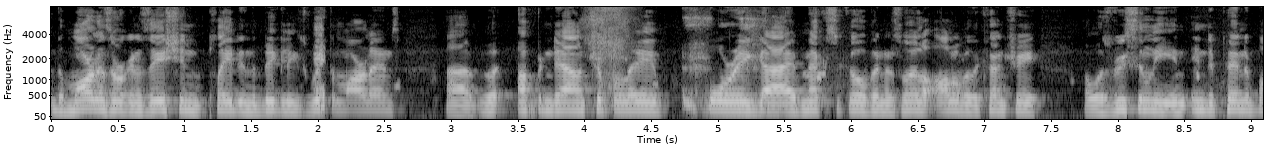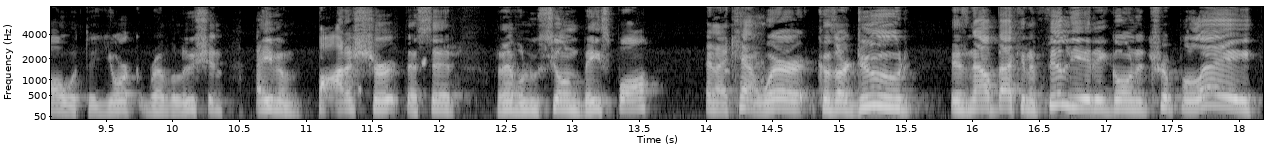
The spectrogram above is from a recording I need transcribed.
the Marlins organization, played in the big leagues with the Marlins, uh, up and down AAA, 4A guy, Mexico, Venezuela, all over the country. I was recently in independent ball with the York Revolution. I even bought a shirt that said Revolucion Baseball and I can't wear it because our dude is now back and affiliated going to AAA.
